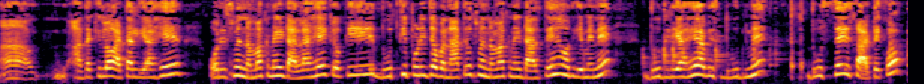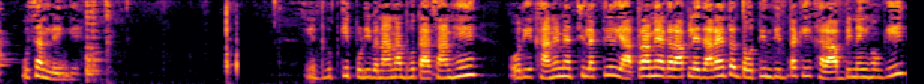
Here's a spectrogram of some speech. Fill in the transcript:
आधा किलो आटा लिया है और इसमें नमक नहीं डाला है, क्योंकि दूध की पूड़ी जो बनाते हैं, उसमें नमक नहीं डालते हैं और ये मैंने दूध लिया है। अब इस दूध में, दूध से इस आटे को उसन लेंगे। ये दूध की पूड़ी बनाना बहुत आसान है और ये खाने में अच्छी लगती है। यात्रा में अगर आप ले जा रहे हैं तो दो तीन दिन तक ये खराब भी नहीं होगी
